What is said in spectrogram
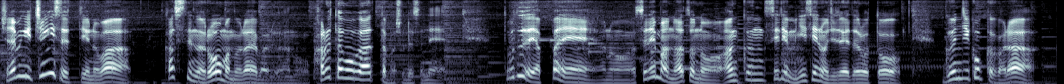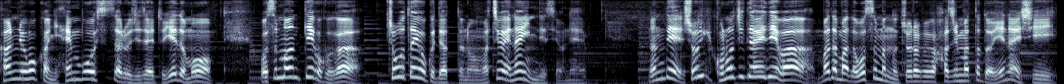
ちなみにチュニスっていうのはかつてのローマのライバルあのカルタゴがあった場所ですね。ということで、やっぱね、あの、スレマンの後のアンクン・セレム2世の時代だろうと、軍事国家から官僚国家に変貌しつつある時代といえども、オスマン帝国が超大国であったのは間違いないんですよね。なんで、正直この時代では、まだまだオスマンの凋落が始まったとは言えないし、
